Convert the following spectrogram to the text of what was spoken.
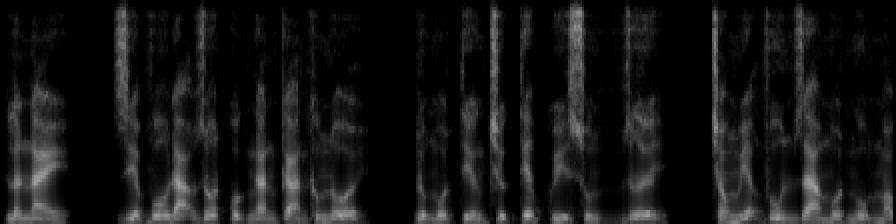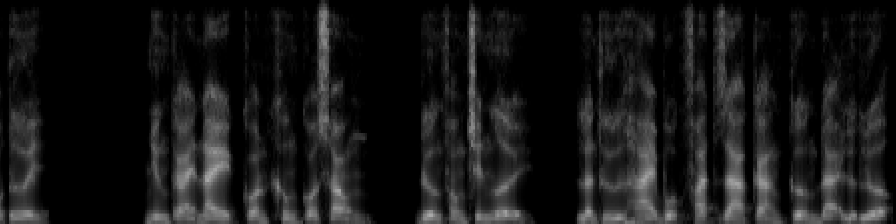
Lần này, Diệp vô đạo rốt cuộc ngăn cản không nổi, đụng một tiếng trực tiếp quỳ xuống dưới, trong miệng phun ra một ngụm máu tươi. Nhưng cái này còn không có xong, đường phong trên người, lần thứ hai buộc phát ra càng cường đại lực lượng.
